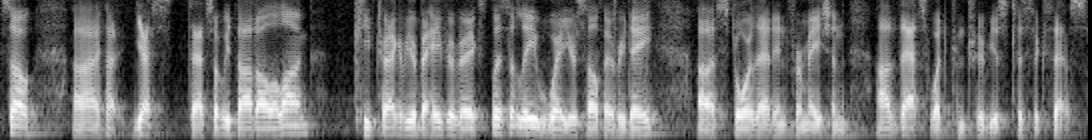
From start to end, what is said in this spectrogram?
So uh, I thought, yes, that's what we thought all along keep track of your behavior very explicitly, weigh yourself every day, uh, store that information. Uh, that's what contributes to success.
